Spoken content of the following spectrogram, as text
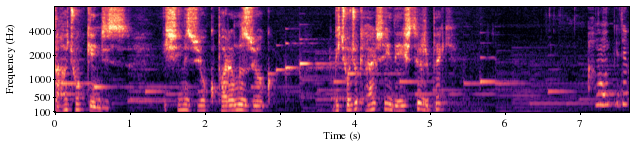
daha çok genciz. İşimiz yok, paramız yok. Bir çocuk her şeyi değiştirir İpek. Ama bir de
